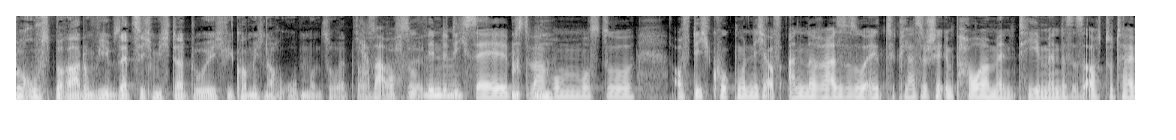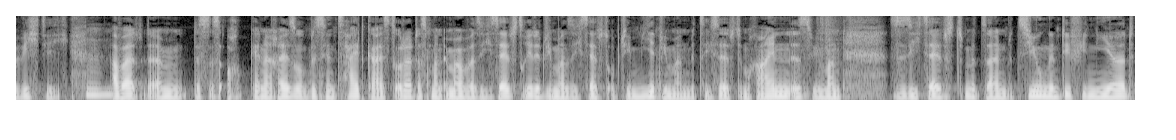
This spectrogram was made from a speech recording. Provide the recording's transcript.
Berufsberatung, wie setze ich mich da durch, wie komme ich nach oben und so etwas. Ja, aber auch so, finde dich selbst, warum musst du auf dich gucken und nicht auf andere, also so äh, klassische Empowerment-Themen, das ist auch total wichtig. Aber ähm, das ist auch generell so ein bisschen Zeitgeist, oder? Dass man immer über sich selbst redet, wie man sich selbst optimiert, wie man mit sich selbst im Reinen ist, wie man sich selbst mit seinen Beziehungen definiert.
